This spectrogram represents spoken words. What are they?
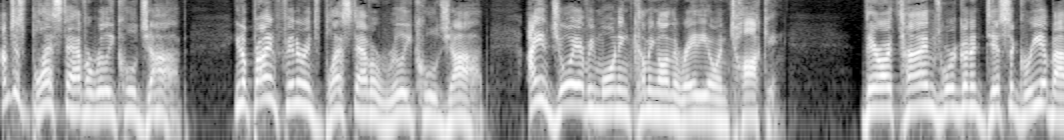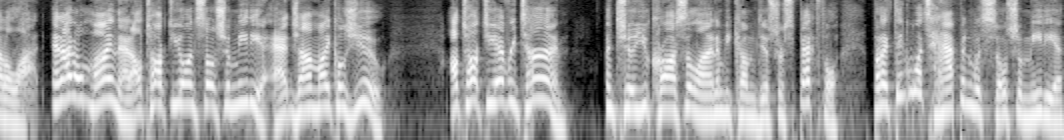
I'm just blessed to have a really cool job. You know, Brian Finneran's blessed to have a really cool job. I enjoy every morning coming on the radio and talking. There are times we're going to disagree about a lot. And I don't mind that. I'll talk to you on social media at John Michaels U. I'll talk to you every time until you cross the line and become disrespectful. But I think what's happened with social media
